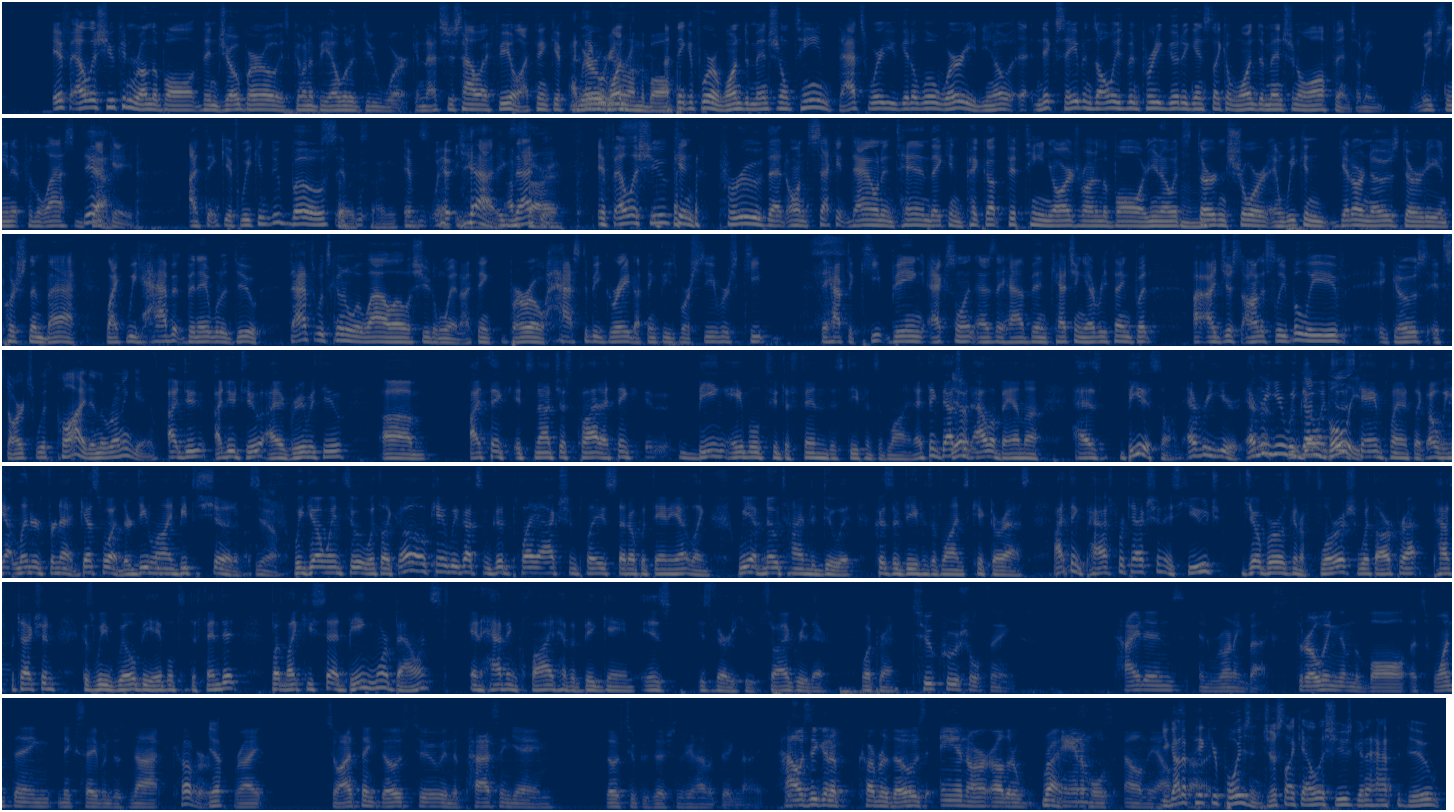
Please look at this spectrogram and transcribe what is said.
if LSU can run the ball, then Joe Burrow is going to be able to do work, and that's just how I feel. I think if I we're, we're a one, run the ball. I think if we're a one-dimensional team, that's where you get a little worried. You know, uh, Nick Saban's always been pretty good against like a one-dimensional offense. I mean, we've seen it for the last Yeah. decade. I think if we can do both, So if, excited for if, this yeah, exactly. If LSU can prove that on second down and 10, they can pick up 15 yards running the ball, or, you know, it's Mm-hmm. third and short, and we can get our nose dirty and push them back like we haven't been able to do, that's what's going to allow LSU to win. I think Burrow has to be great. I think these receivers keep, they have to keep being excellent as they have been, catching everything. But I, I just honestly believe it goes, it starts with Clyde in the running game. I do. I do too. I agree with you. Um, I think it's not just Clyde. I think uh, being able to defend this defensive line. I think that's Yeah. what Alabama has beat us on every year. Every Yeah, year we go into bullied. this game plan. It's like, oh, we got Leonard Fournette. Guess what? Their D line beat the shit out of us. Yeah. We go into it with like, oh, okay, we got some good play action plays set up with Danny Etling. We have no time to do it because their defensive line's kicked our ass. I think pass protection is huge. Joe Burrow is going to flourish with our pass protection because we will be able to defend it. But like you said, being more balanced and having Clyde have a big game is is very huge. So I agree there. What Grant? Two crucial things tight ends and running backs. Throwing them the ball, that's one thing Nick Saban does not cover. Yeah. Right? So I think those two in the passing game those two positions are gonna have a big night. How is he gonna cover those and our other Right. animals out on the outside? You got to pick your poison, just like LSU's going to have to do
